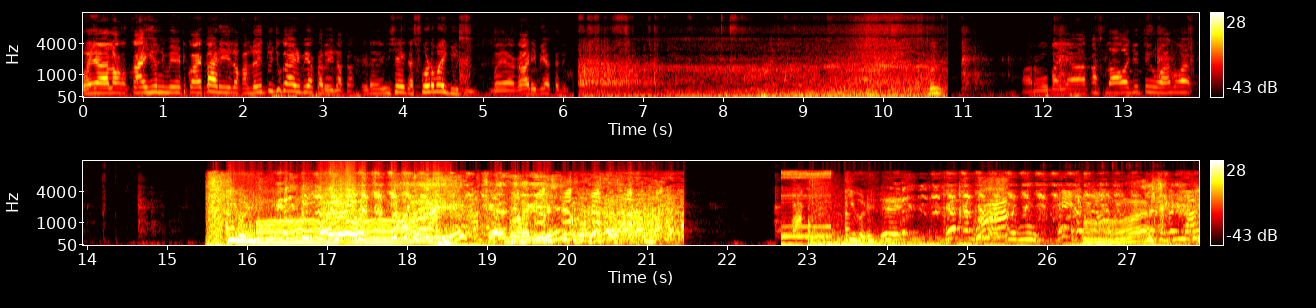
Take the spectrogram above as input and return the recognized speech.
भैया लका काय हेल्मेट काय गाडी लका? लय तुझी गाडी बेकार आहे लका. येड्या विषय आहे का? स्पोर्ट बाईक आहे ती भैया गाडी बेकार आहे. अरे भैया कसला आवाज येतोय? वाघ वाघ Aduh. lagi. Hei,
